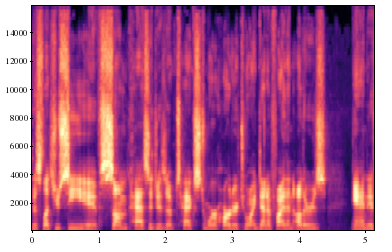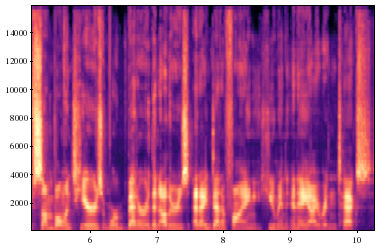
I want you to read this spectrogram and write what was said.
This lets you see if some passages of text were harder to identify than others, and if some volunteers were better than others at identifying human and AI written text.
